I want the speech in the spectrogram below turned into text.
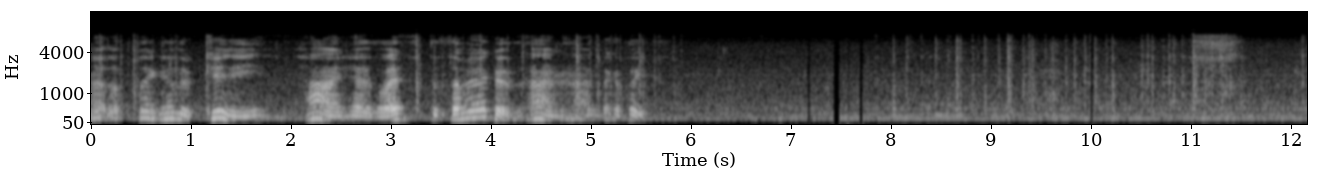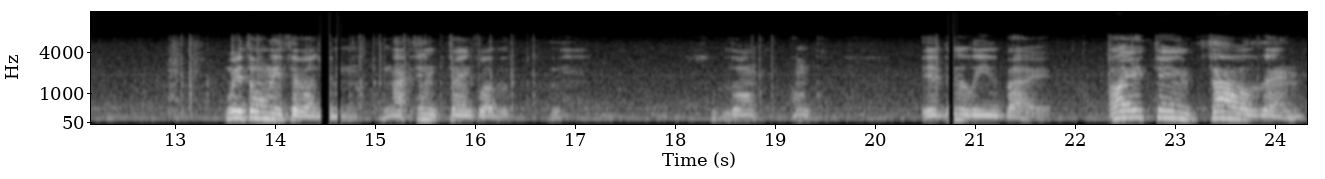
Oh, it looks like Hello Kitty Hi has the record. I'm in a. With only 710 strength while the long um, is in the lead by 18,000.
